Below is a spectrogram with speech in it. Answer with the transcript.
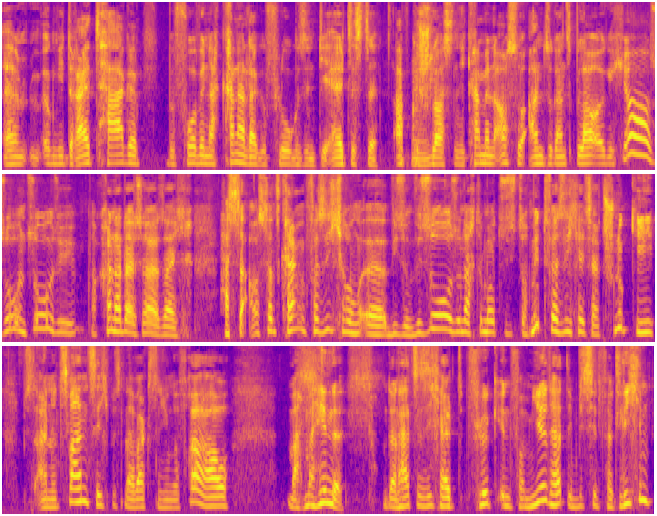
irgendwie drei Tage bevor wir nach Kanada geflogen sind, die älteste, abgeschlossen. Mhm. Die kam dann auch so an, so ganz blauäugig, ja, so und so, sie nach Kanada ist ja, sag ich, hast du Auslandskrankenversicherung? Äh, wieso, wieso? So nach dem Motto, sie ist doch mitversichert. Ich sag, Schnucki, bist 21, bist eine erwachsene junge Frau mach mal hinne. Und dann hat sie sich halt flück informiert, hat ein bisschen verglichen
